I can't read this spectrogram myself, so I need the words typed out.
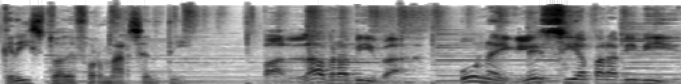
Cristo ha de formarse en ti. Palabra viva, una iglesia para vivir.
